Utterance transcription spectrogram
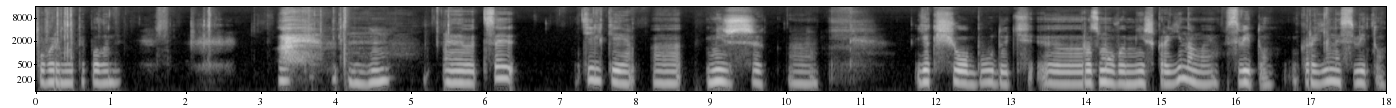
повернути полони. Угу. Це тільки е, між, е, якщо будуть е, розмови між країнами світу, країни світу,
